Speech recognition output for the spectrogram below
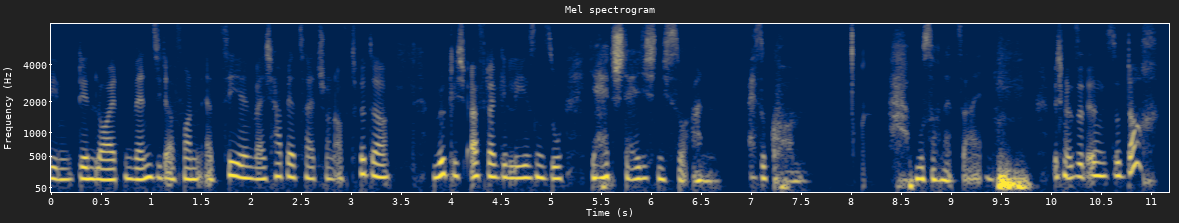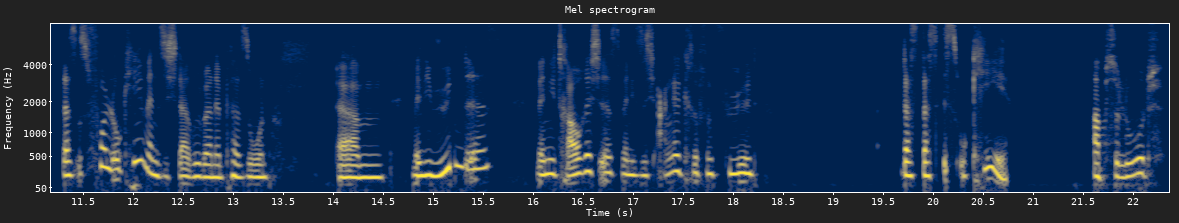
den, den Leuten, wenn sie davon erzählen, weil ich habe jetzt halt schon auf Twitter wirklich öfter gelesen, so, ja, jetzt stell dich nicht so an. Also komm, muss doch nicht sein. Ich mir so, so, doch, das ist voll okay, wenn sich darüber eine Person, ähm, wenn die wütend ist, wenn die traurig ist, wenn die sich angegriffen fühlt, das, das ist okay. Absolut.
